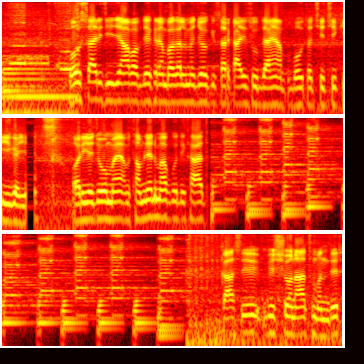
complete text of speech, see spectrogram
बहुत सारी चीज़ें आप आप देख रहे हैं बगल में, जो कि सरकारी सुविधाएँ यहाँ पर बहुत अच्छी अच्छी की गई है। और ये जो मैं थमलेन में आपको दिखाया था। काशी विश्वनाथ मंदिर,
